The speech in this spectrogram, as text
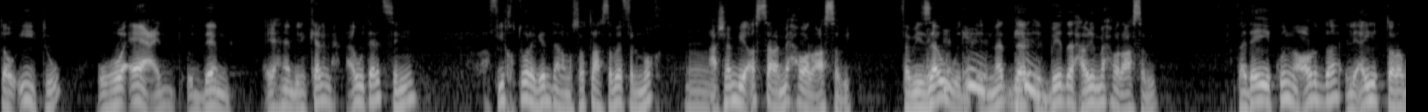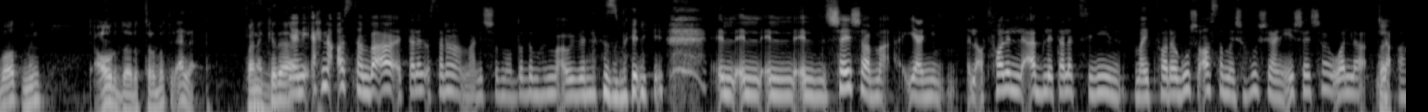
توقيته وهو قاعد قدام إحنا بنتكلم أول ثلاث سنين في خطورة جدا على المسارات العصبيه في المخ عشان بيأثر على المحور العصبي فبيزود المادة البيضاء اللي حوالين المحور العصبي فده يكون عرضة لأي اضطرابات من عرضة لاضطرابات القلق. فأنا كده يعني إحنا أصلا بقى الثلاث أصل أنا معلش الموضوع ده مهم قوي بالنسبة لي. ال ال ال الشاشة ما يعني الأطفال اللي قبل ثلاث سنين ما يتفرجوش أصلا ما يشوفوش يعني إيه شاشة ولا طيب. لأ؟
